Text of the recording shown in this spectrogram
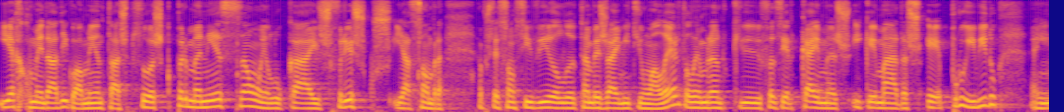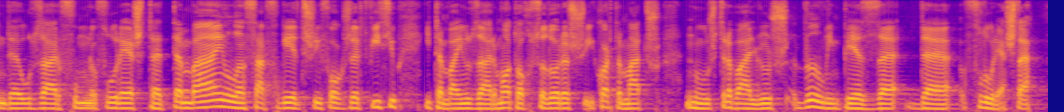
e é recomendado igualmente às pessoas que permaneçam em locais locais frescos e à sombra. A Proteção Civil também já emitiu um alerta, lembrando que fazer queimas e queimadas é proibido, ainda usar fumo na floresta também, lançar foguetes e fogos de artifício e também usar motorroçadoras e corta-matos nos trabalhos de limpeza da floresta.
